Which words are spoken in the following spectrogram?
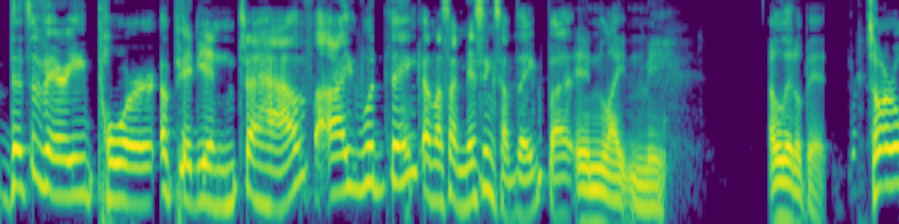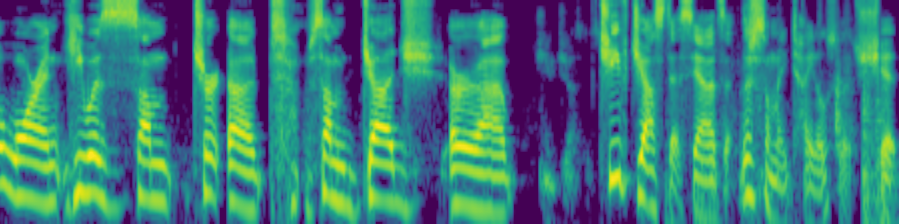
that's a very poor opinion to have. I would think, unless I'm missing something. But enlighten me a little bit. so Earl Warren, he was some church, uh, some judge or uh, Chief Justice. Yeah, that's there's so many titles for that shit.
